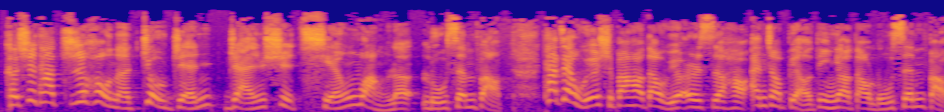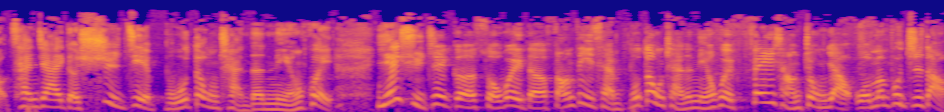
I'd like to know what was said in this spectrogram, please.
可是他之后呢，就仍然是前往了卢森堡。他在五月十八号到五月二十四号，按照表定要到卢森堡参加一个世界不动产的年会。也许这个所谓的房地产不动产的年会非常重要，我们不知道。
